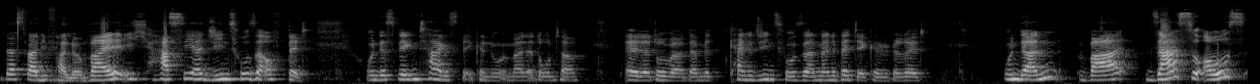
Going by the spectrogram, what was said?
das war die Falle. weil ich hasse ja Jeanshose auf Bett. Und deswegen Tagesdecke nur immer darunter, äh, darüber, damit keine Jeanshose an meine Bettdecke gerät. Und dann war, sah es so aus,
